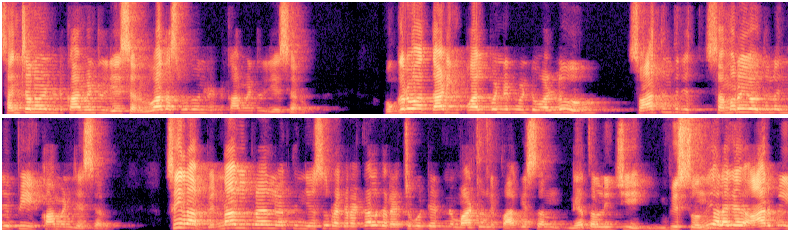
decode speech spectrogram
సంచలనమైనటువంటి కామెంట్లు చేశారు వివాదాస్పదమైనటువంటి కామెంట్లు చేశారు. ఉగ్రవాద దాడికి పాల్పడినటువంటి వాళ్ళు స్వాతంత్ర్య సమరయోధులు అని చెప్పి కామెంట్ చేశారు. సో ఇలా భిన్నాభిప్రాయాలు వ్యక్తం చేస్తూ రకరకాలుగా రెచ్చగొట్టేటువంటి మాటల్ని పాకిస్తాన్ నేతల నుంచి వినిపిస్తుంది అలాగే ఆర్మీ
